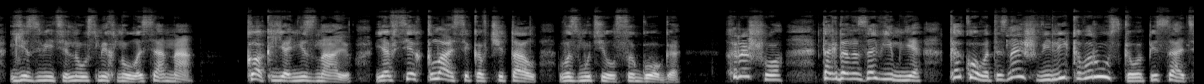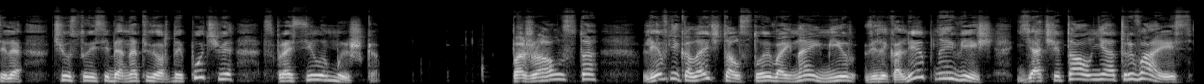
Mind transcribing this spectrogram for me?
— язвительно усмехнулась она. «Как я не знаю? Я всех классиков читал», — возмутился Гога. «Хорошо, тогда назови мне, какого ты знаешь великого русского писателя?» Чувствуя себя на твердой почве, спросила мышка. «Пожалуйста. Лев Николаевич Толстой «Война и мир» — великолепная вещь. Я читал, не отрываясь»,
